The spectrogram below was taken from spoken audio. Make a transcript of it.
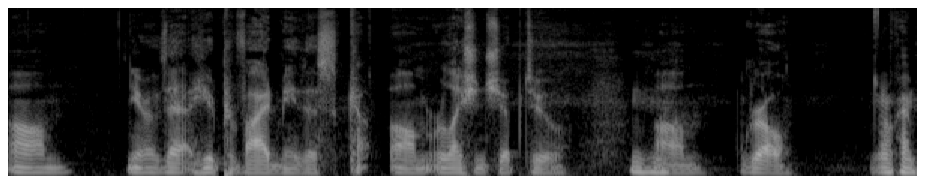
um, you know that He'd provide me this um relationship to um grow. Okay.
